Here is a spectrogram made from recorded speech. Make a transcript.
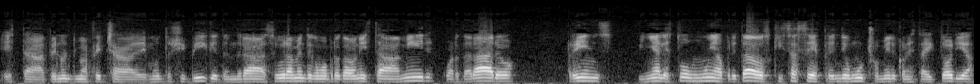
esta penúltima fecha de MotoGP que tendrá seguramente como protagonista a Mir, Cuartararo, Rins, Viñales, todos muy apretados, quizás se desprendió mucho Mir con esta victoria,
